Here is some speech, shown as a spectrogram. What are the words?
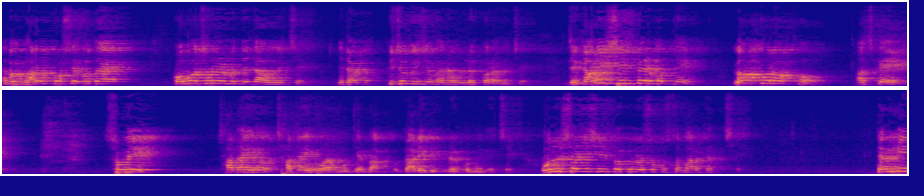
এবং ভারতবর্ষের কথা ক বছরের মধ্যে যা হয়েছে, যেটা কিছু কিছু এখানে উল্লেখ করা হয়েছে, যে গাড়ি শিল্পের মধ্যে লক্ষ লক্ষ আজকে শ্রমিক ছাটাই ছাঁটাই হওয়ার মুখে বা গাড়ি বিক্রয় কমে গেছে। অনুসারী শিল্পগুলো সমস্ত মার খাচ্ছে। তেমনি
